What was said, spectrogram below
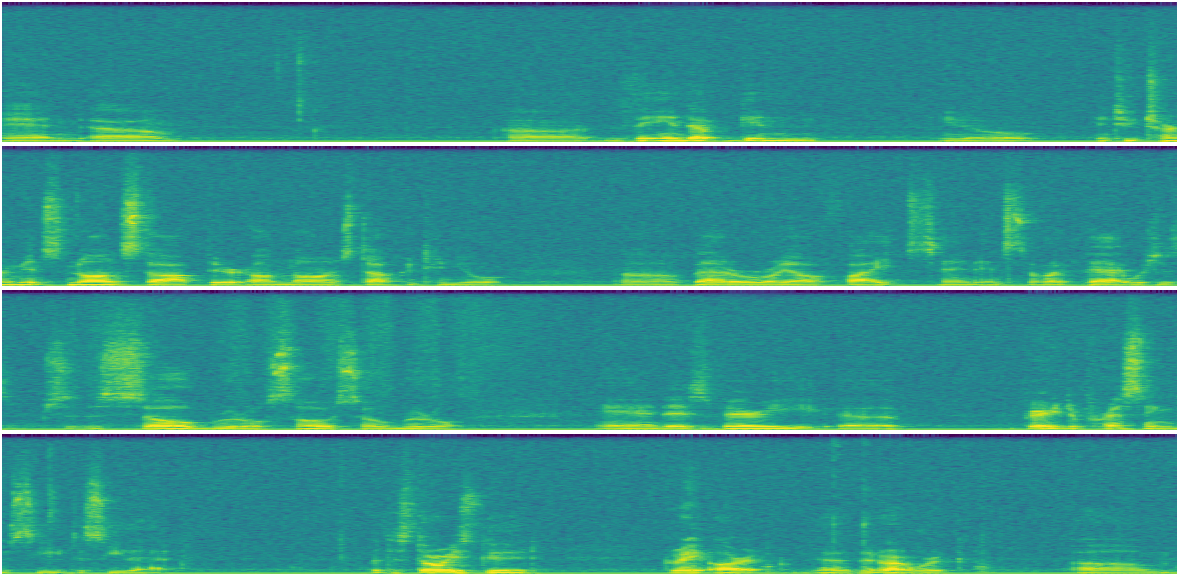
And um, uh, they end up getting, you know, into tournaments non-stop. They're on non-stop continual uh, battle royale fights and, and stuff like that, which is, so brutal, so so brutal, and it's very uh, very depressing to see to see that. But the story's good, great art, uh, good artwork. Um,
